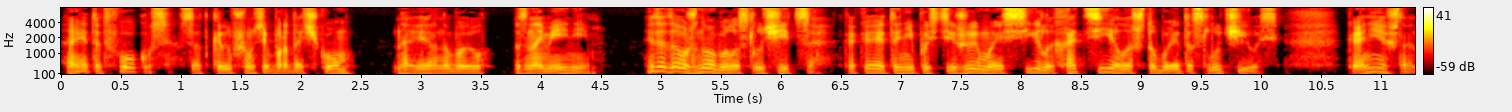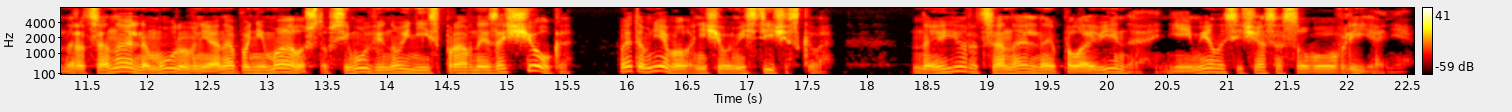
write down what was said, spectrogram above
А этот фокус с открывшимся бардачком, наверное, был знамением. Это должно было случиться. Какая-то непостижимая сила хотела, чтобы это случилось. Конечно, на рациональном уровне она понимала, что всему виной неисправная защелка. В этом не было ничего мистического. Но ее рациональная половина не имела сейчас особого влияния.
